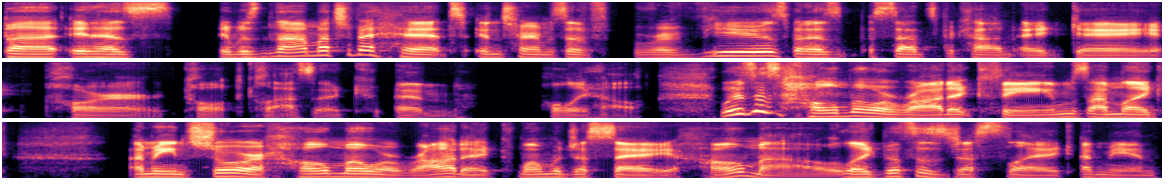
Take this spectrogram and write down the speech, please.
but it has it was not much of a hit in terms of reviews, but has since become a gay horror cult classic. And holy hell. What is this homoerotic themes? I'm like, I mean, sure, homoerotic. One would just say homo. Like this is just like, I mean,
